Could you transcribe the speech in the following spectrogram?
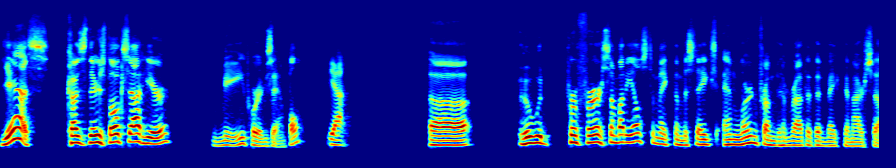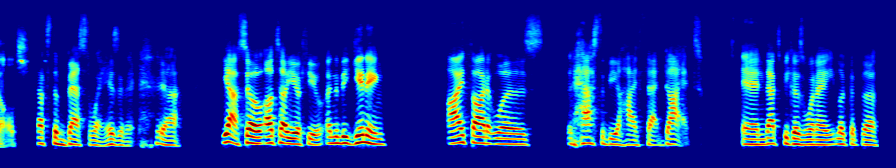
Yes, because there's folks out here, me, for example. Yeah. Uh, who would prefer somebody else to make the mistakes and learn from them rather than make them ourselves. That's the best way, isn't it? Yeah. Yeah. So I'll tell you a few. In the beginning, I thought it was, it has to be a high fat diet. And that's because when I looked at the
